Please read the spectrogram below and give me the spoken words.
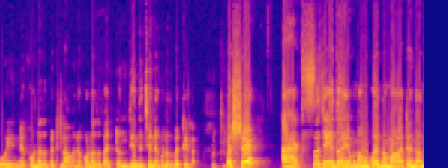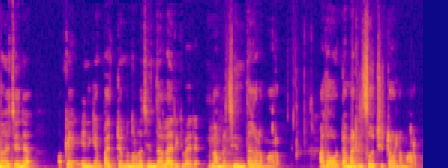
ഓ എന്നെ കൊണ്ട് അത് പറ്റില്ല. അവനെ കൊണ്ട് അത് പറ്റുമെന്ന് ചിന്തിച്ച് എന്നെ കൊണ്ട് അത് പറ്റില്ല. പക്ഷേ ആക്സസ് ചെയ്ത് കഴിയുമ്പോൾ നമുക്ക് വരുന്ന മാറ്റം എന്താന്ന് വെച്ച് കഴിഞ്ഞാൽ ഓക്കെ എനിക്കും പറ്റും എന്നുള്ള ചിന്തകളായിരിക്കും വരിക. നമ്മുടെ ചിന്തകൾ മാറും. അത് ഓട്ടോമാറ്റിക് സൂക്ഷിച്ചിട്ടുള്ള മാറും.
